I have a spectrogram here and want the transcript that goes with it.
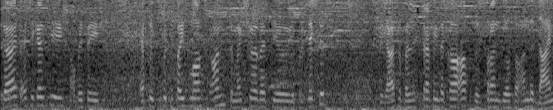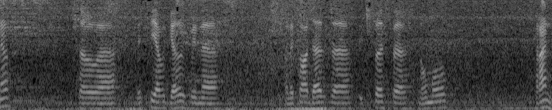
Guys as you can see obviously you have to put the face mask on to make sure that you, you're protected. The guys are busy strapping the car up the front wheels are on the dyno. So uh, let's see how it goes when uh, when the car does uh, its first uh, normal run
